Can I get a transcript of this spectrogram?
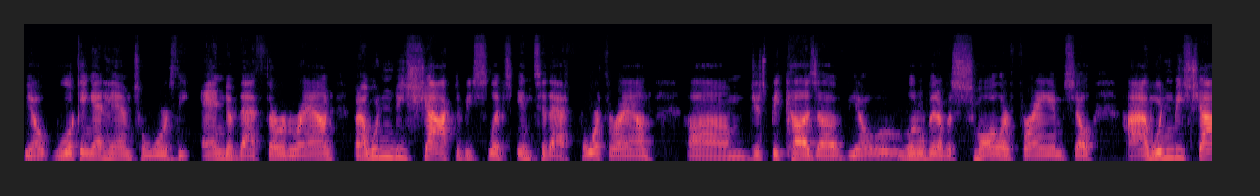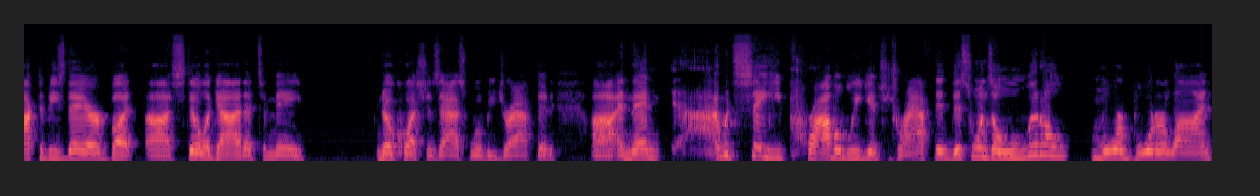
you know, looking at him towards the end of that third round. But I wouldn't be shocked if he slips into that fourth round um, just because of, you know, a little bit of a smaller frame. So I wouldn't be shocked if he's there, but uh, still a guy that to me, no questions asked, will be drafted. Uh, and then I would say he probably gets drafted. This one's a little more borderline.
